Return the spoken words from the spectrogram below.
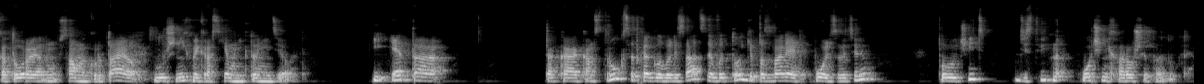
которая ну, самая крутая, лучше них микросхему никто не делает. И эта такая конструкция, такая глобализация в итоге позволяет пользователям получить действительно очень хорошие продукты.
